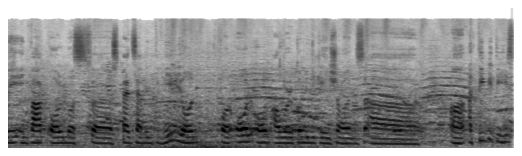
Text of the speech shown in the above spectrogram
We in fact almost uh, spent 70 million for all of our communications uh, uh, activities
